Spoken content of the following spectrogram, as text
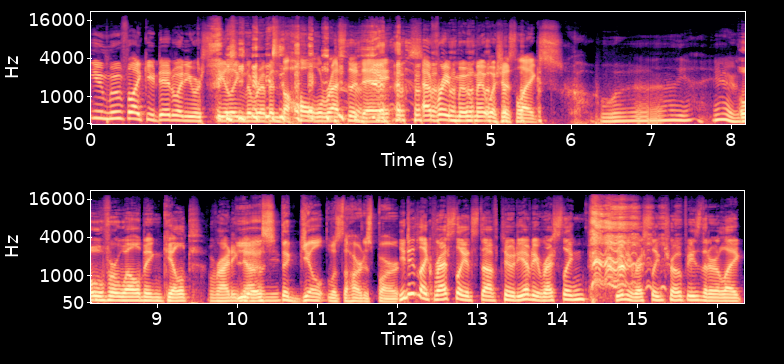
You moved like you did when you were stealing the ribbon the whole rest of the day. Every movement was just like, "S- uh, yeah, here. Overwhelming guilt riding down on yes, the guilt was the hardest part. You did like wrestling and stuff too. Do you have any wrestling? Do you have any wrestling trophies that are like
